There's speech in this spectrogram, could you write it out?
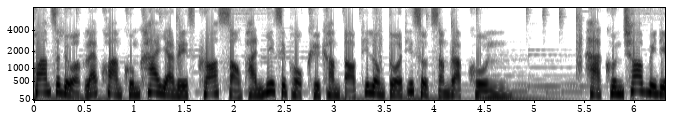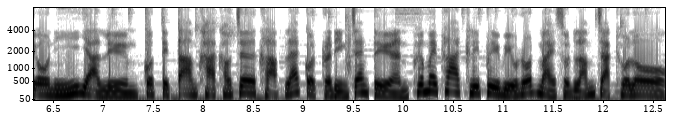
ความสะดวกและความคุ้มค่า Yaris Cross 2026 คือคำตอบที่ลงตัวที่สุดสำหรับคุณ หากคุณชอบวิดีโอนี้อย่าลืมกดติดตาม Car Culture Club และกดกระดิ่งแจ้งเตือนเพื่อไม่พลาดคลิปรีวิวรถใหม่สุดล้ำจากทั่วโลก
